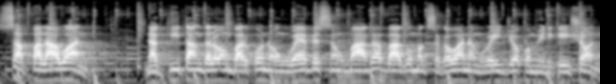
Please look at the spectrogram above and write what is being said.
sa Palawan. Nagkita ang dalawang barko noong Webes ng umaga bago magsagawa ng radio communication.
